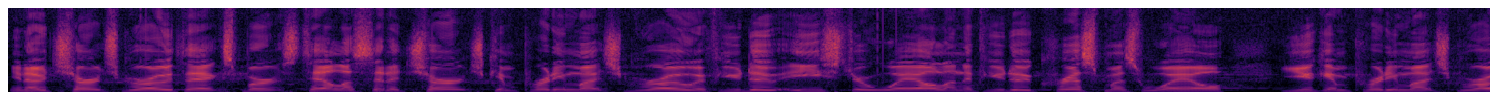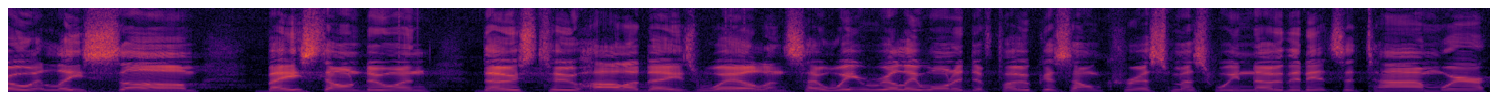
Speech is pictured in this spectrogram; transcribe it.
You know, church growth experts tell us that a church can pretty much grow if you do Easter well and if you do Christmas well, you can pretty much grow at least some based on doing those two holidays well. And so we really wanted to focus on Christmas. We know that it's a time where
